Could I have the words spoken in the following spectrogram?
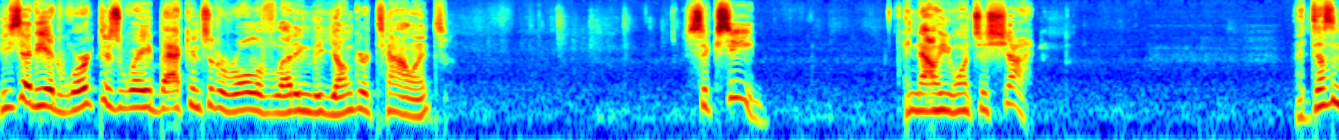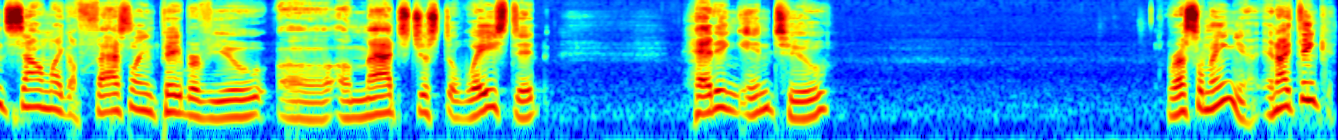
He said he had worked his way back into the role of letting the younger talent succeed. And now he wants a shot. That doesn't sound like a Fastlane pay per view, uh, a match just to waste it heading into WrestleMania. And I think,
